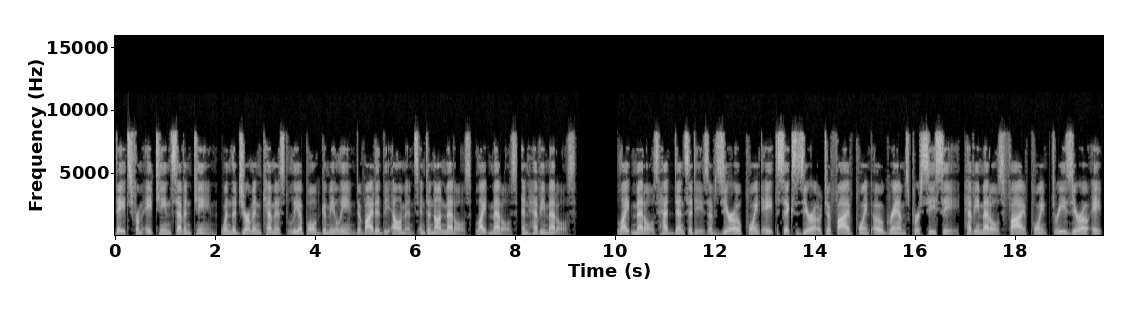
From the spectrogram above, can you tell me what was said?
dates from 1817, when the German chemist Leopold Gmelin divided the elements into nonmetals, light metals, and heavy metals. Light metals had densities of 0.860 to 5.0 grams per cc, heavy metals 5.308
